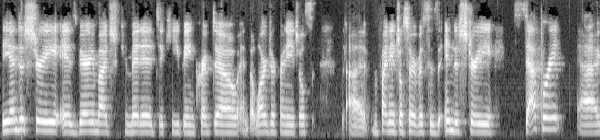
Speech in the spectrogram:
The industry is very much committed to keeping crypto and the larger financial uh, financial services industry separate uh,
